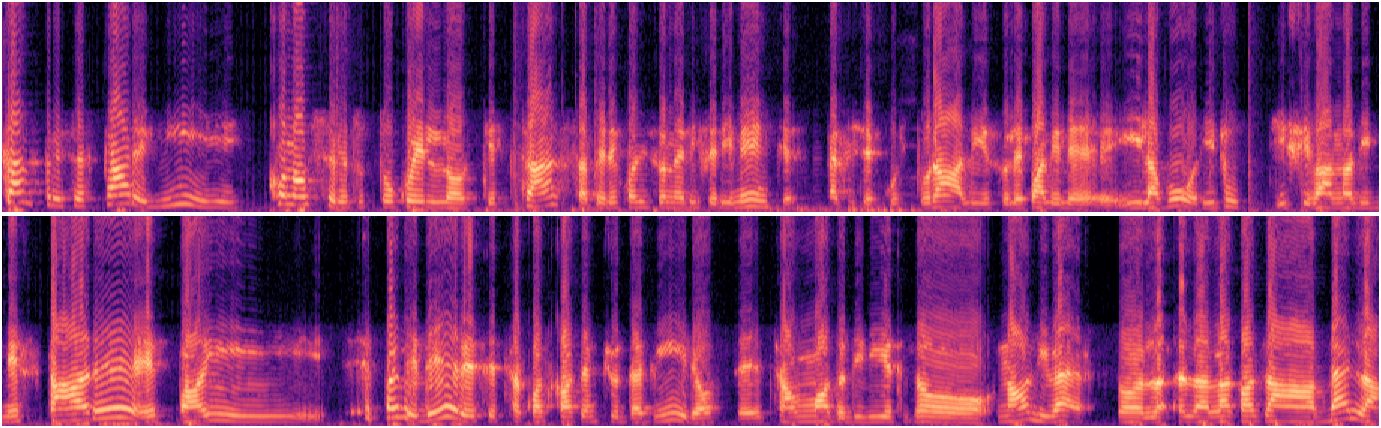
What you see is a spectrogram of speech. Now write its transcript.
sempre cercare di conoscere tutto quello che c'è, sapere quali sono i riferimenti estetici e culturali sulle quali le, i lavori tutti ci vanno ad innestare e poi, e poi, vedere se c'è qualcosa in più da dire o se c'è un modo di dirlo no, diverso. La, la, la, cosa bella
